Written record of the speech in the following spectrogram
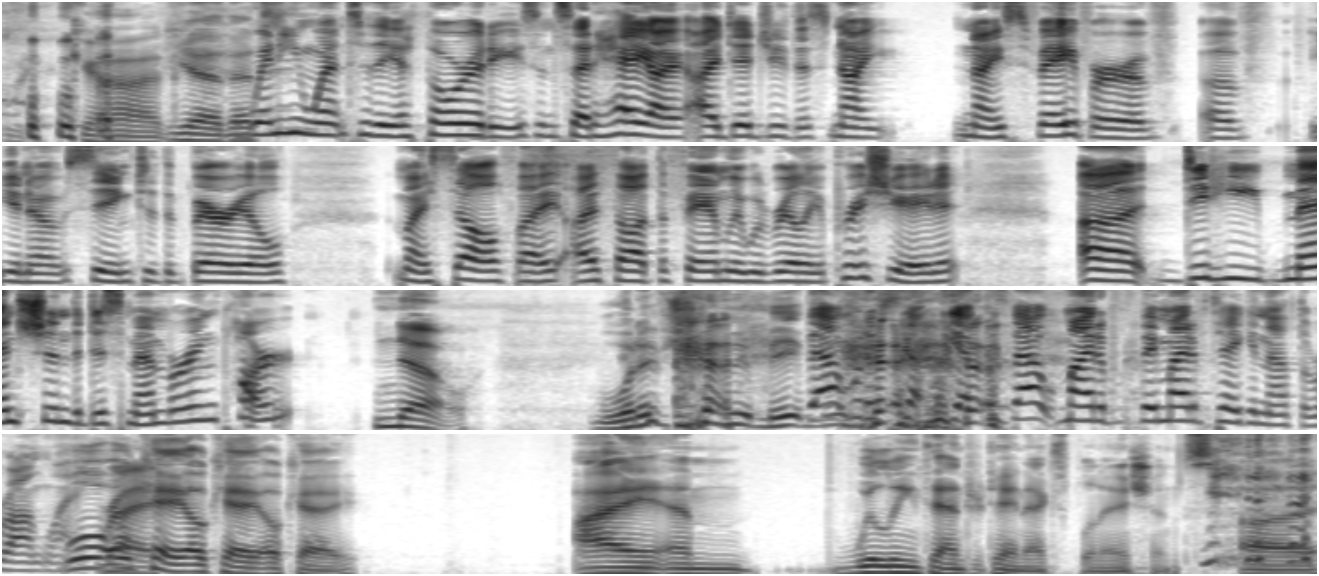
God. Yeah, that's when he went to the authorities and said, "Hey, I, I did you this night nice favor of of you know seeing to the burial myself. I I thought the family would really appreciate it." Uh, did he mention the dismembering part? no. What if she? may- That would have yeah, because that might have they might have taken that the wrong way. well, Right. okay, okay, okay. I am willing to entertain explanations. Uh,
